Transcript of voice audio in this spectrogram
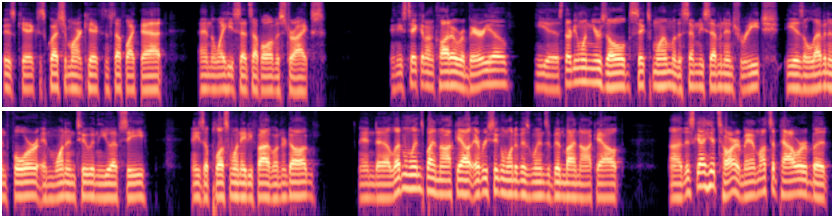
his kicks, his question mark kicks, and stuff like that, and the way he sets up all of his strikes. And he's taking on Claudio Ribeiro. He is 31 years old, 6'1 with a 77 inch reach. He is 11 and 4 and 1 and 2 in the UFC. And he's a plus 185 underdog and uh, 11 wins by knockout. Every single one of his wins have been by knockout. Uh, this guy hits hard, man. Lots of power, but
